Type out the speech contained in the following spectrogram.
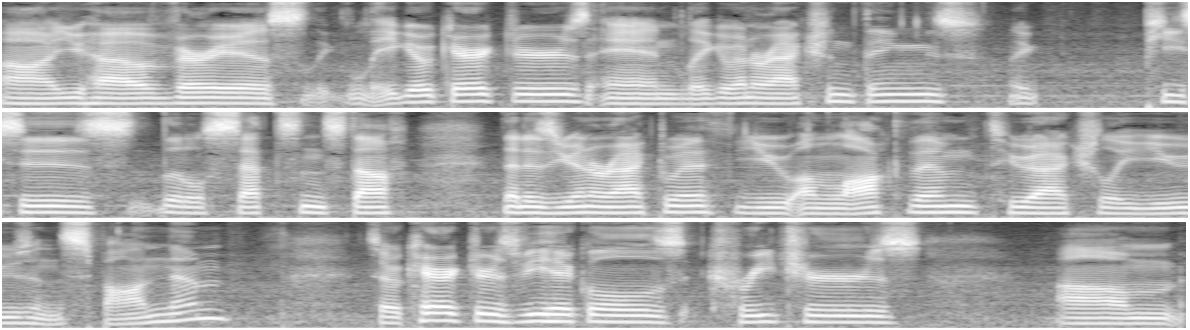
uh, you have various like, Lego characters and Lego interaction things, like pieces, little sets and stuff. That as you interact with, you unlock them to actually use and spawn them. So characters, vehicles, creatures, um,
